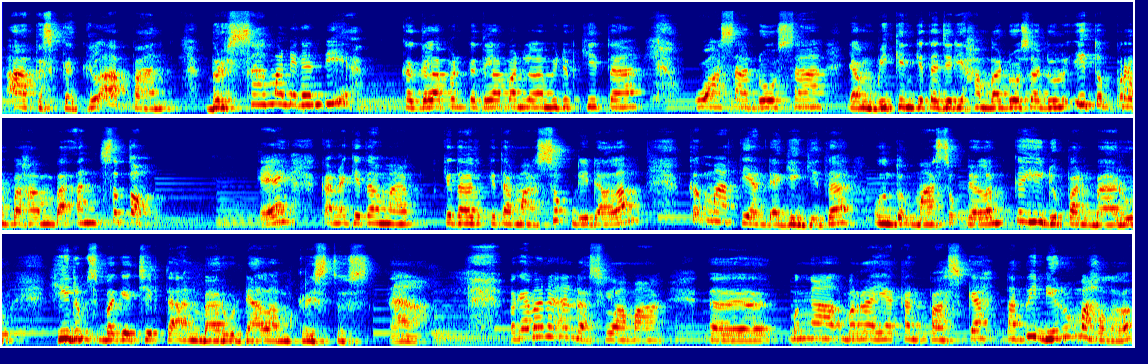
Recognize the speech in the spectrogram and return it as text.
atas kegelapan bersama dengan dia. Kegelapan-kegelapan dalam hidup kita, kuasa dosa yang bikin kita jadi hamba dosa dulu itu perbahambaan stop okay? karena kita kita kita masuk di dalam kematian daging kita untuk masuk dalam kehidupan baru, hidup sebagai ciptaan baru dalam Kristus. Nah, bagaimana Anda selama uh, merayakan Paskah tapi di rumah loh?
